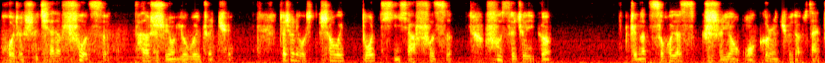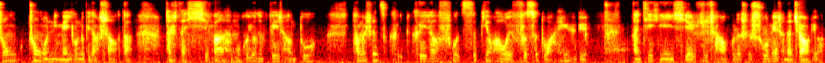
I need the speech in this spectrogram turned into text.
或者是其他的副词，它的使用尤为准确。在这里我稍微多提一下副词。副词这一个整个词汇的使用，我个人觉得在中中文里面用的比较少的，但是在西方他们会用的非常多。他们甚至可以可以将副词变化为副词短语，来进行一些日常或者是书面上的交流。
